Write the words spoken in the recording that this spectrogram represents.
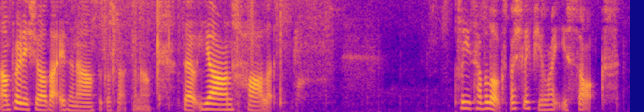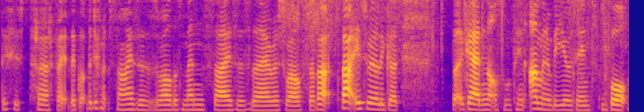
I'm pretty sure that is an R because that's an R. So yarn harlot. Please have a look, especially if you like your socks. This is perfect. They've got the different sizes as well. There's men's sizes there as well. So that, that is really good but again not something I'm going to be using but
